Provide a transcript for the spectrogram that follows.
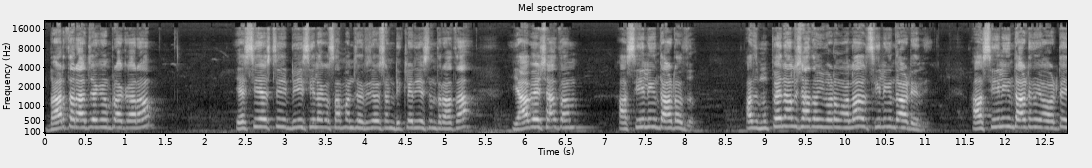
భారత రాజ్యాంగం ప్రకారం ఎస్సీ ఎస్టీ బీసీలకు సంబంధించిన రిజర్వేషన్ డిక్లేర్ చేసిన తర్వాత యాభై శాతం ఆ సీలింగ్ దాటవద్దు అది ముప్పై నాలుగు శాతం ఇవ్వడం వల్ల సీలింగ్ దాటింది. ఆ సీలింగ్ దాటింది కాబట్టి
